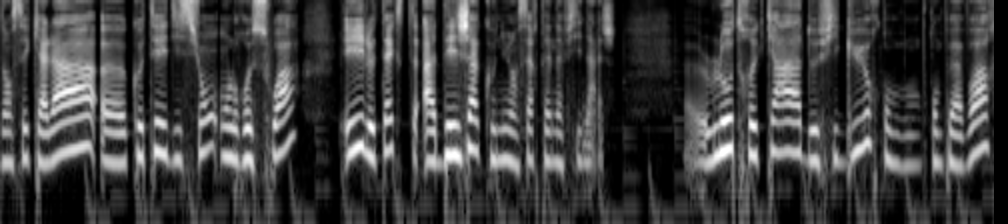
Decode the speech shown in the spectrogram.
Dans ces cas-là, euh, côté édition, on le reçoit et le texte a déjà connu un certain affinage. Euh, L'autre cas de figure qu'on peut avoir,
